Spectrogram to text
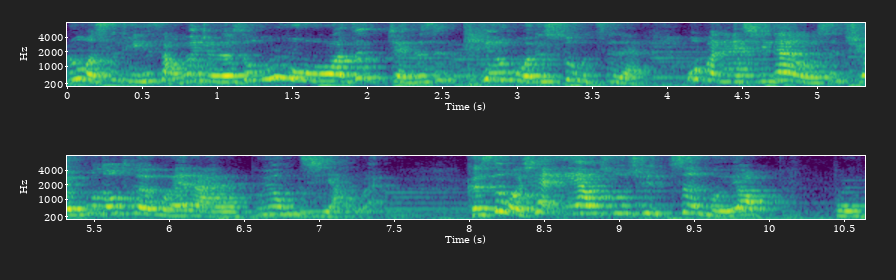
如果是霆嫂会觉得说，哇，这简直是天文数字哎！我本来期待我是全部都退回来，我不用缴哎。可是我现在一要出去，政府要补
